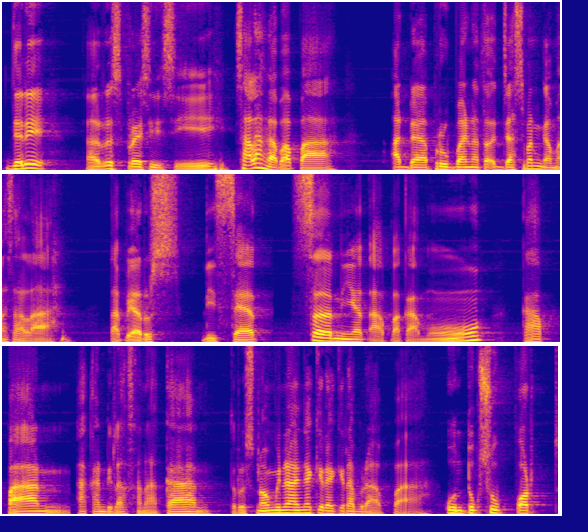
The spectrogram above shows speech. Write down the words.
Jadi harus presisi. Salah nggak apa-apa. Ada perubahan atau adjustment nggak masalah. Tapi harus di set seniat apa kamu, kapan akan dilaksanakan, terus nominalnya kira-kira berapa. Untuk support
